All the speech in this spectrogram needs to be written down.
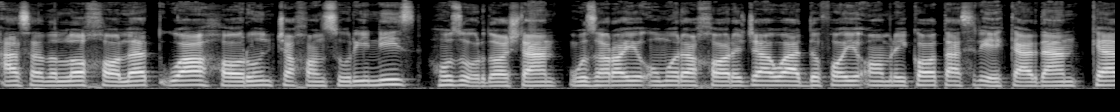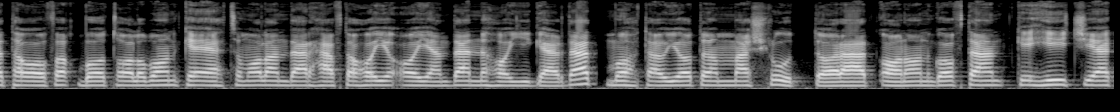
اسدالله خالد و هارون چخانسوری نیز حضور داشتند. وزرای امور خارجه و دفاع آمریکا تصریح کردند که توافق با طالبان که احتمالا در هفته های آینده نهایی گردد محتویات مشروط دارد. آنان گفتند که هیچ یک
